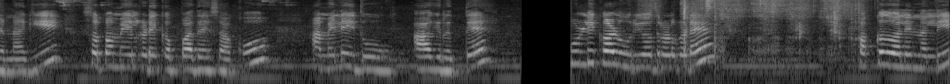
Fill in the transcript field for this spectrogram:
ಚೆನ್ನಾಗಿ. ಸ್ವಲ್ಪ ಮೇಲ್ಗಡೆ ಕಪ್ಪಾದರೆ ಸಾಕು. ಆಮೇಲೆ ಇದು ಆಗಿರುತ್ತೆ. ಹುಳ್ಳಿಕಾಳು ಉರಿಯೋದ್ರೊಳಗಡೆ ಪಕ್ಕದ ಒಲೆಯಲ್ಲಿ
